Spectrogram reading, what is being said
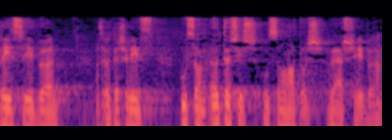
részéből, az 5-ös rész 25-ös és 26-os verséből.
